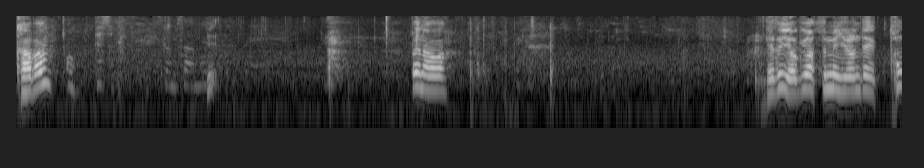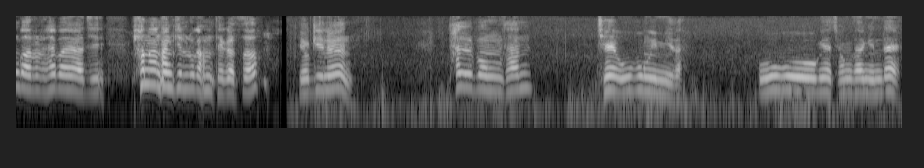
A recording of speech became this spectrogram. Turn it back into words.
가방? 어 됐어. 감사합니다. 빨리 나와. 그래도 여기 왔으면 이런데 통과를 해봐야지 편안한 길로 가면 되겠어. 여기는 팔봉산 제 5봉입니다. 5봉의 정상인데,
